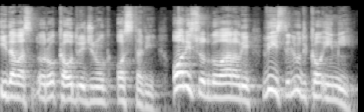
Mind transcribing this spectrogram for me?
i da vas do roka određenog ostavi. Oni su odgovarali, vi ste ljudi kao i mi.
